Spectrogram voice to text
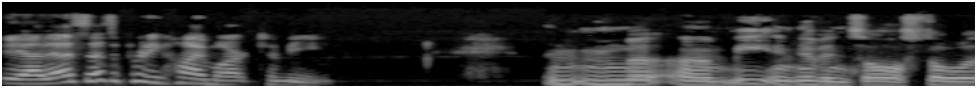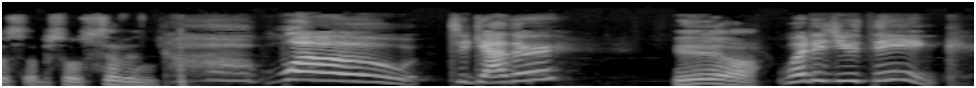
Yeah, that's that's a pretty high mark to me. Uh, me and Evan saw Star Wars Episode 7. Whoa! Together? Yeah. What did you think?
